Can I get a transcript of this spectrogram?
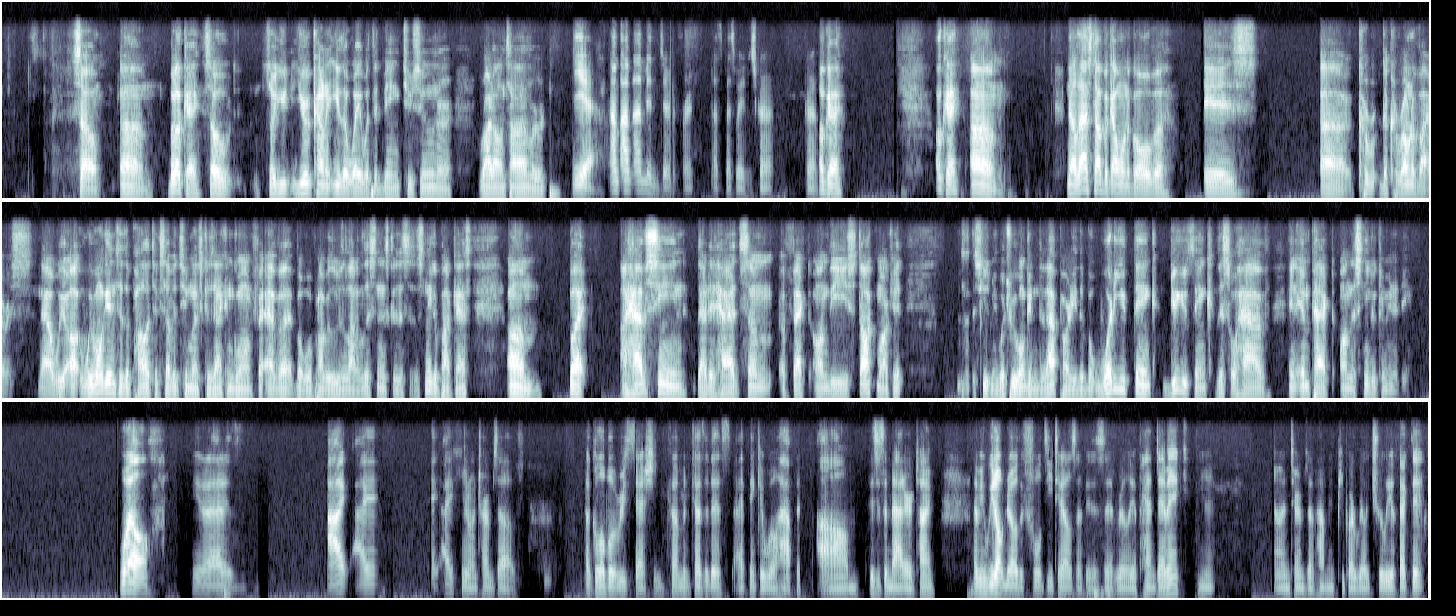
So, um, but okay, so so you you're kind of either way with it being too soon or right on time or Yeah, I'm I'm I'm indifferent. That's the best way to describe. it. okay. Okay. Um now last topic I want to go over is uh cor- the coronavirus. Now we are, we won't get into the politics of it too much because that can go on forever, but we'll probably lose a lot of listeners because this is a sneaker podcast. Um, but I have seen that it had some effect on the stock market. Excuse me, which we won't get into that part either. But what do you think? Do you think this will have an impact on the sneaker community? Well, you know that is, I I I you know in terms of a global recession coming because of this, I think it will happen. Um, it's just a matter of time. I mean, we don't know the full details of is it really a pandemic, you know, in terms of how many people are really truly affected.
